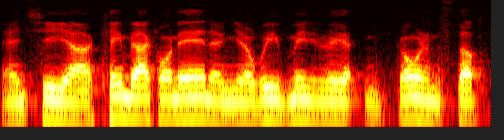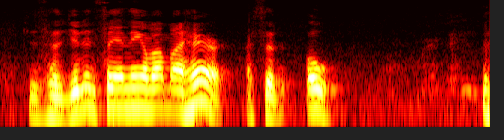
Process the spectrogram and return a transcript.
and she uh, came back on in and you know we immediately got going and stuff. She said, you didn't say anything about my hair. I said, oh.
